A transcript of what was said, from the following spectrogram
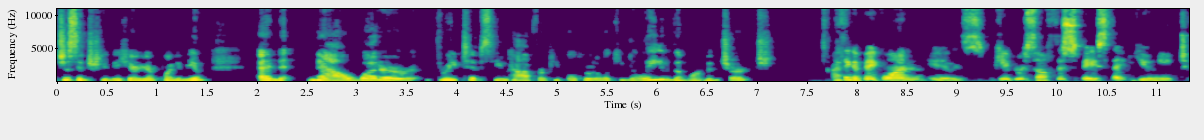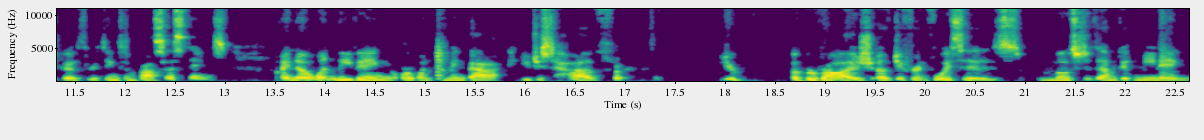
just interesting to hear your point of view. And now, what are three tips you have for people who are looking to leave the Mormon church? I think a big one is give yourself the space that you need to go through things and process things. I know when leaving or when coming back, you just have your a barrage of different voices, most of them good meaning,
